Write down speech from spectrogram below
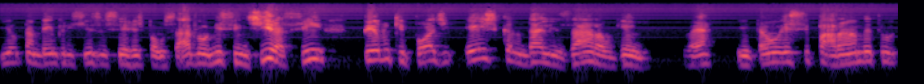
e eu também preciso ser responsável, me sentir assim pelo que pode escandalizar alguém, não é? Então esse parâmetro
